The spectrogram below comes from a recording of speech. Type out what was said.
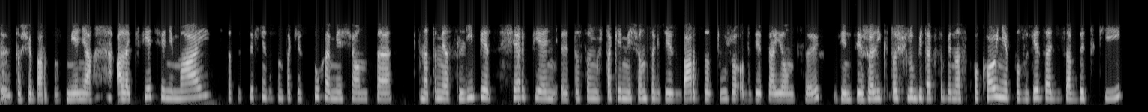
y, to się bardzo zmienia. Ale kwiecień, maj statystycznie to są takie suche miesiące, Natomiast lipiec, sierpień y, to są już takie miesiące, gdzie jest bardzo dużo odwiedzających, więc jeżeli ktoś lubi tak sobie na spokojnie pozwiedzać zabytki,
